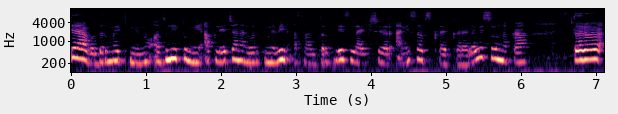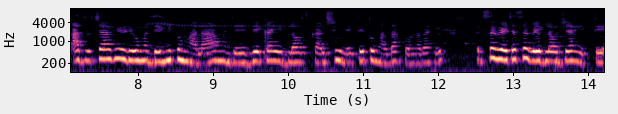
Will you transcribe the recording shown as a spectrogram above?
त्या अगोदर मैत्रिणीनो अजूनही तुम्ही आपल्या चॅनलवरती नवीन असाल तर प्लीज लाईक शेअर आणि सबस्क्राईब करायला विसरू नका. तर आजच्या व्हिडिओमध्ये मी तुम्हाला म्हणजे जे काही ब्लाऊज काल शिवले ते तुम्हाला दाखवणार आहे. तर सगळेच्या सगळे ब्लाऊज जे आहेत ते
